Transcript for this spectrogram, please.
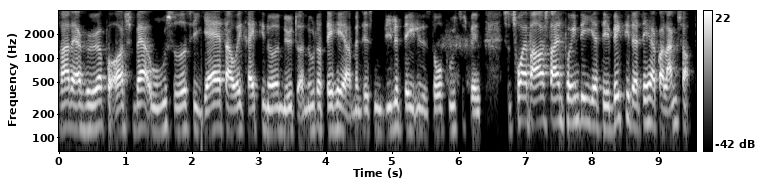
træt af at høre på os hver uge sidde og sige, ja, der er jo ikke rigtig noget nyt, og nu er der det her, men det er sådan en lille del i det store pustespil, så tror jeg bare også, der er en pointe i, at det er vigtigt, at det her går langsomt.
